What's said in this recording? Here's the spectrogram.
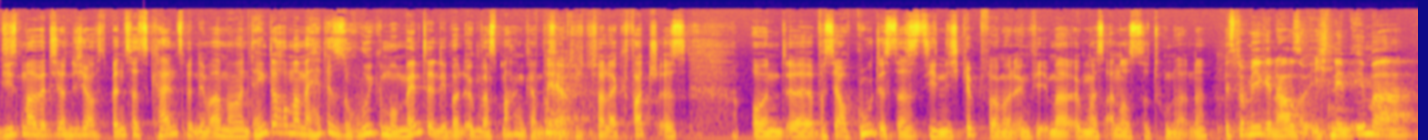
diesmal werde ich auch nicht auf Spencer's keins mitnehmen. Aber man denkt auch immer, man hätte so ruhige Momente, in denen man irgendwas machen kann, was Ja. natürlich totaler Quatsch ist. Und äh, was ja auch gut ist, dass es die nicht gibt, weil man irgendwie immer irgendwas anderes zu tun hat. Ne? Ist bei mir genauso. Ich nehme immer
